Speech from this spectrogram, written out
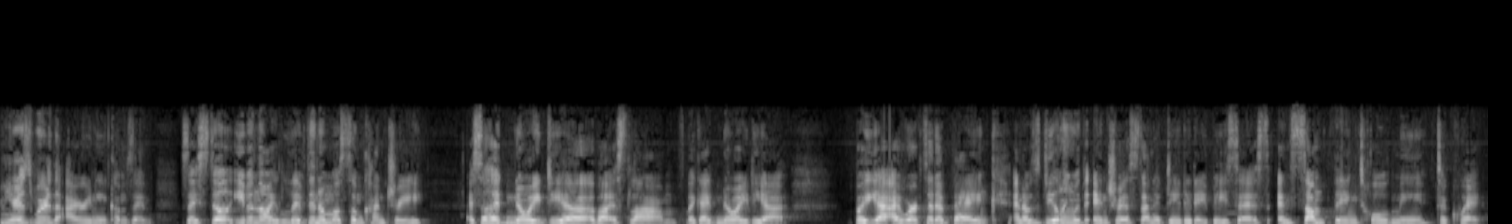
here's where the irony comes in. Is I still, even though I lived in a Muslim country, I still had no idea about Islam. Like I had no idea. But yeah, I worked at a bank and I was dealing with interest on a day to day basis and something told me to quit.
